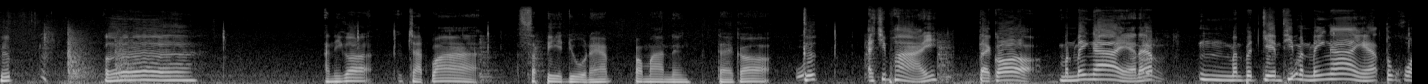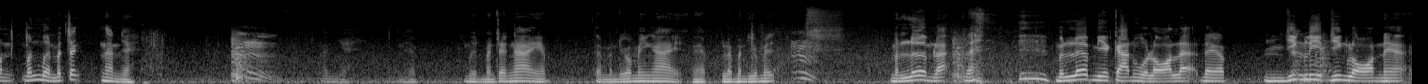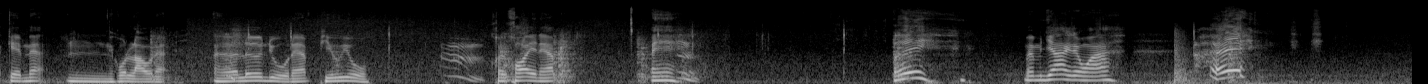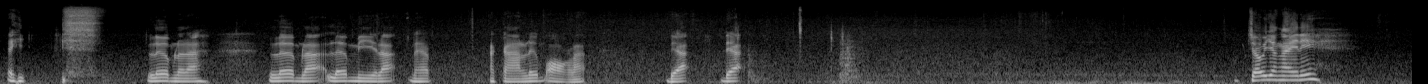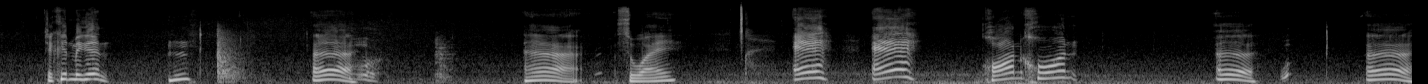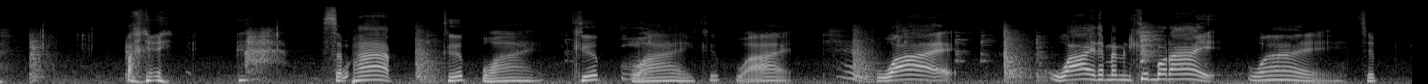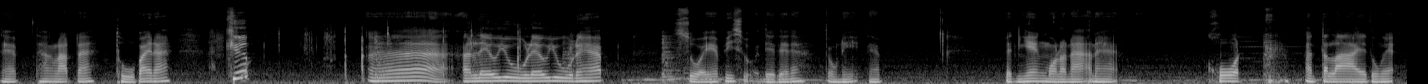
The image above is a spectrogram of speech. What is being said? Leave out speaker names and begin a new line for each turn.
ปึ๊บเออ อันนี้ก็จัดว่าสปีดอยู่นะครับ ประมาณหนึ่งแต่ก็กึกไอชิบหาย แต่ก็มันไม่ง่ายอะนะครับ อืมมันเป็นเกมที่มันไม่ง่ายฮะทุกคนมันเหมือนมันจะนั่นไงนั่นไงนะครับเหมือนมันจะง่ายครับ แต่มันก็ไม่ง่ายนะครับ แล้วมันก็ไม่ มันเริ่มแล้วนะ มันเริ่มมีอาการหัวร้อนแล้วนะครับ อืมยิ่งรีบยิ่งร้อนนะฮะเกมเนี้ยอืมคนเราเนี่ยเออลื่อนอยู่นะครับพิ้วอยู่ ค่อยๆนะครับเอ้ยเฮ้ยไมันมันยากจังวะเอ้ยเอ้ยเริ่มแล้วนะเริ่มละเริ่มมีละนะครับ อาการเริ่มออกแล้วเดี๋ยวเดี๋ยวจะเอายังไงนี่ จะขึ้นไม่ขึ้นหืมเออเออสวย เอะเอะคอนคอนเออ เออ ไป สภาพ คืบวายคืบวายคืบวายวายวายทำไมมันขึ้นบ่ได้วายซึบนะครับทางลัดนะ ถูไปนะคืบอ่าอะเร็วอยู่เร็วอยู่นะครับ สวยครับพี่สวยเดี๋ยวนะตรงนี้นะครับ เป็นแง่งมรณะนะฮะโคตรอันตรายตรงเนี้ย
